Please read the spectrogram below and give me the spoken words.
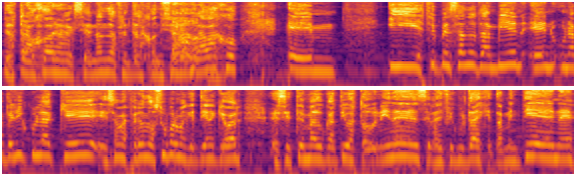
los trabajadores reaccionando frente a las condiciones de trabajo. Eh, y estoy pensando también en una película que se llama Esperando a Superman, que tiene que ver el sistema educativo estadounidense, las dificultades que también tiene,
